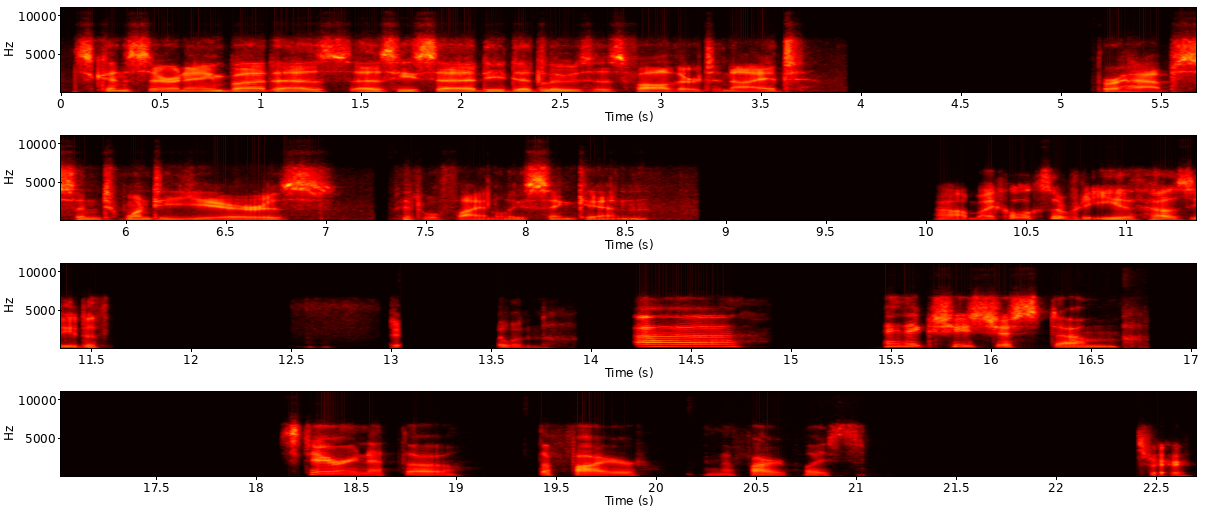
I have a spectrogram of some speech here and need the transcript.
It's concerning, but as as he said, he did lose his father tonight. Perhaps in twenty years it will finally sink in. Uh, Michael looks over to Edith. How's Edith doing? Uh, I think she's just um staring at the the fire in the fireplace. Fair.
